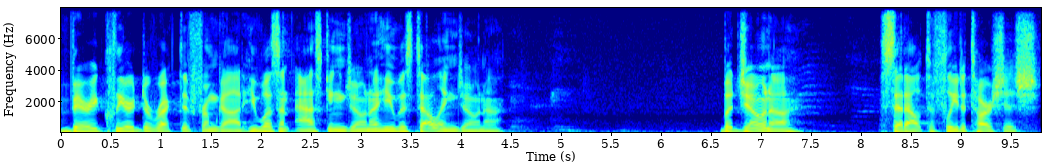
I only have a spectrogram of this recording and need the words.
Very clear directive from God. He wasn't asking Jonah, he was telling Jonah. But Jonah set out to flee to Tarshish.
